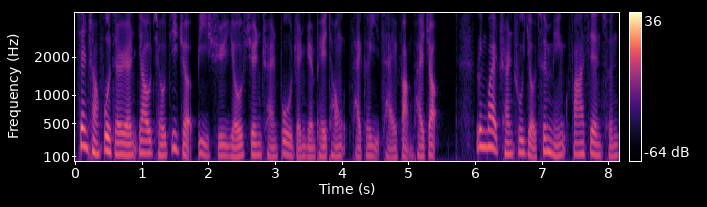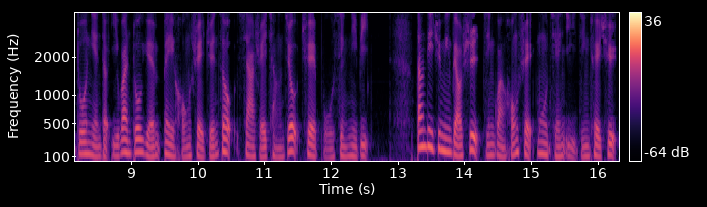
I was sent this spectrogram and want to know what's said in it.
现场负责人要求记者必须由宣传部人员陪同，才可以采访拍照。另外，传出有村民发现存多年的一万多元被洪水卷走，下水抢救却不幸溺毙。当地居民表示，尽管洪水目前已经退去，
